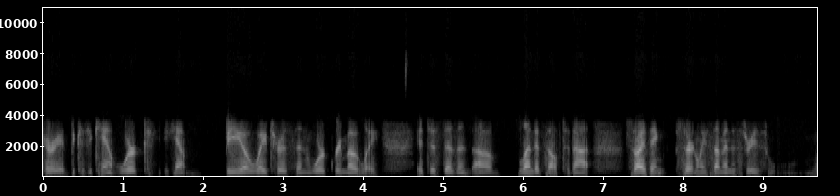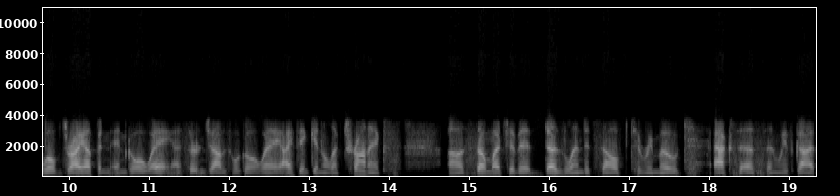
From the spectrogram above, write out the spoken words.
period, because you can't work, you can't be a waitress and work remotely. It just doesn't uh, lend itself to that. So I think certainly some industries will dry up and, and go away. Certain jobs will go away. I think in electronics, uh, so much of it does lend itself to remote access, and we've got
